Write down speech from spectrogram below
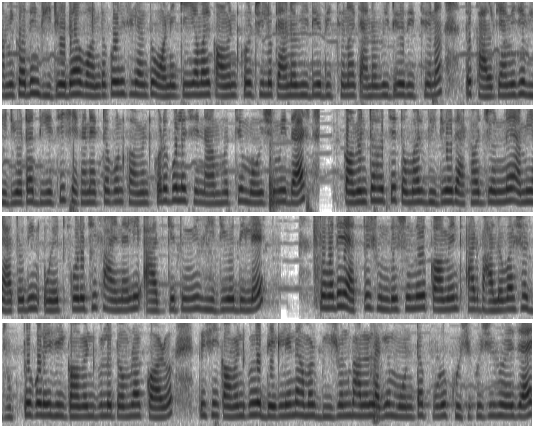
আমি কদিন ভিডিও দেওয়া বন্ধ করেছিলাম, তো অনেকেই আমায় কমেন্ট করছিল, কেন ভিডিও দিচ্ছ না? কেন ভিডিও দিচ্ছ না? তো কালকে আমি যে ভিডিওটা দিয়েছি, সেখানে একটা বোন কমেন্ট করে বলেছে, নাম হচ্ছে মৌসুমি দাস। কমেন্টটা হচ্ছে, তোমার ভিডিও দেখার জন্য আমি এতদিন ওয়েট করেছি ফাইনালি আজকে তুমি ভিডিও দিলে। তোমাদের এত সুন্দর সুন্দর কমেন্ট আর ভালোবাসা যুক্ত করে সেই কমেন্টগুলো তোমরা করো। তো সেই কমেন্টগুলো দেখলে না আমার ভীষণ ভালো লাগে, মনটা পুরো খুশি খুশি হয়ে যায়।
